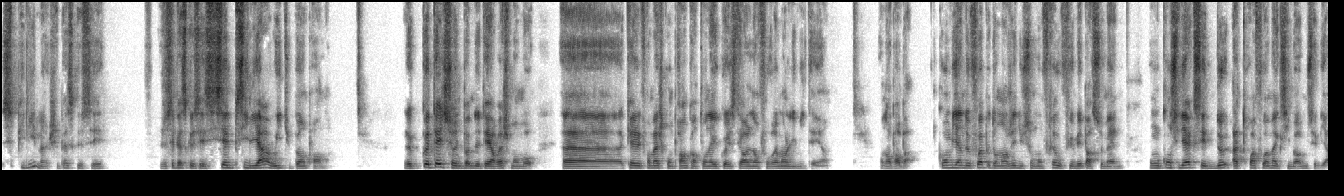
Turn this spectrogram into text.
spilim, je ne sais pas ce que c'est. Je ne sais pas ce que c'est. Si c'est le psyllia, oui, tu peux en prendre. Le cottage sur une pomme de terre, vachement beau. Euh, quel fromage qu'on prend quand on a du cholestérol? Non, il faut vraiment le limiter. Hein. On n'en prend pas. Combien de fois peut-on manger du saumon frais ou fumé par semaine? On considère que c'est deux à trois fois maximum, c'est bien.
